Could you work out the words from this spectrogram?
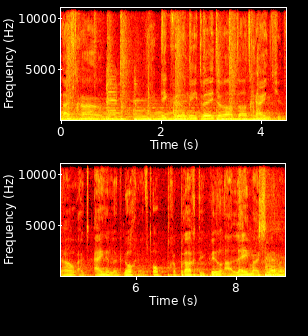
blijft gaan. Ik wil niet weten wat dat geintje nou uiteindelijk nog heeft opgebracht. Ik wil alleen maar zwemmen.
